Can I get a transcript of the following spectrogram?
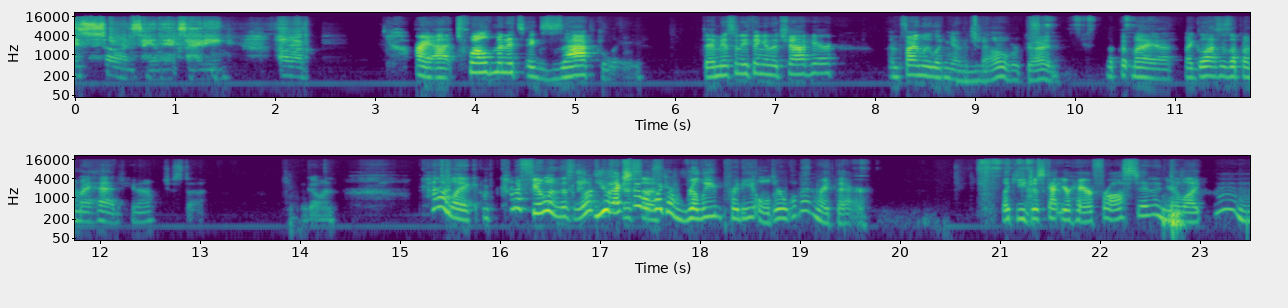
It's so insanely exciting. Oh my All right, at 12 minutes exactly. Did I miss anything in the chat here? I'm finally looking at the chat. no we're good I put my uh, my glasses up on my head, you know, just uh keep 'em going. Kind of like I'm kind of feeling this look. you actually this, look uh, like a really pretty older woman right there like you just got your hair frosted and you're like hmm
